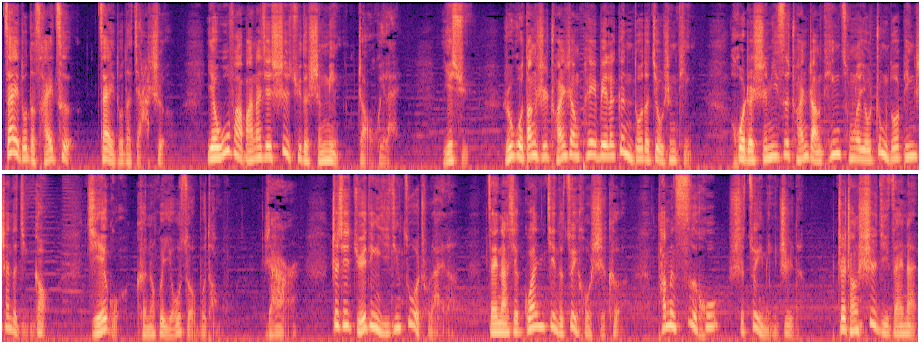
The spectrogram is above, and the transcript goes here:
再多的猜测，再多的假设，也无法把那些逝去的生命找回来。也许，如果当时船上配备了更多的救生艇，或者史密斯船长听从了有众多冰山的警告，结果可能会有所不同。然而，这些决定已经做出来了，在那些关键的最后时刻，他们似乎是最明智的。这场世纪灾难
